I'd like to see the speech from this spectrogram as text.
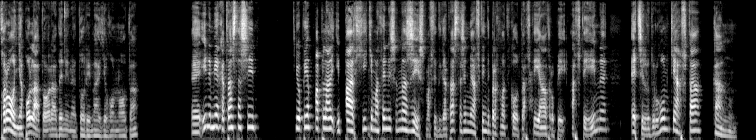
χρόνια πολλά τώρα, δεν είναι τωρινά γεγονότα, ε, είναι μια κατάσταση η οποία απλά υπάρχει και μαθαίνεις να ζεις με αυτή την κατάσταση, με αυτή την πραγματικότητα. Αυτοί οι άνθρωποι αυτοί είναι, έτσι λειτουργούν και αυτά κάνουν.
